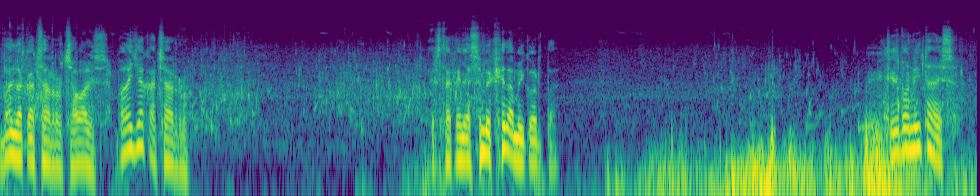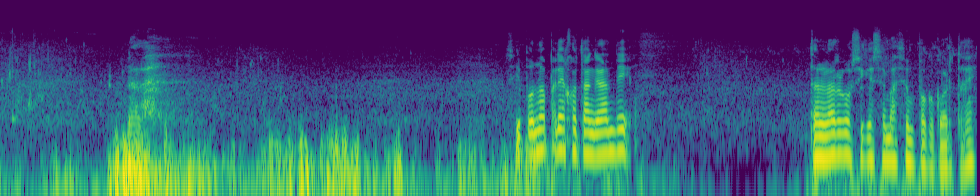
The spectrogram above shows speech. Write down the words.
Vaya cacharro, chavales. Vaya cacharro. Esta caña se me queda muy corta. Qué bonita es. Nada. Si por un aparejo tan grande, tan largo, sí que se me hace un poco corta, ¿eh?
